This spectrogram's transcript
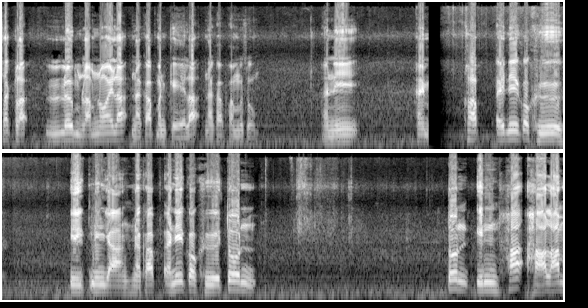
สักละเริ่มลำน้อยละนะครับ มันแก่ละนะครับท่านผู้ชมอันนี้ให้ครับไอ้นี่ก็คืออีกหนึ่งอย่างนะครับ อันนี้ก็คือต้น ต้นอินทหาลัม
